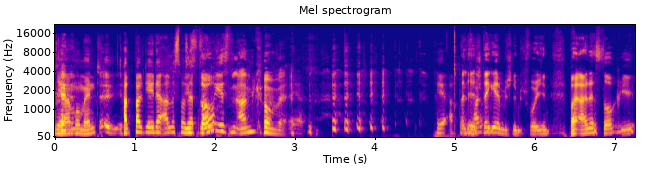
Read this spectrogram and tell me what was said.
Ja, Moment. Hat bald jeder alles, was Die er braucht? Story ist ein Ankommen. Hier, Achtung, Der Stecker mich nämlich vorhin bei einer Story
